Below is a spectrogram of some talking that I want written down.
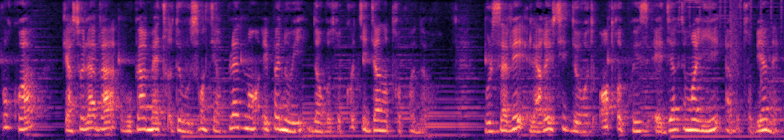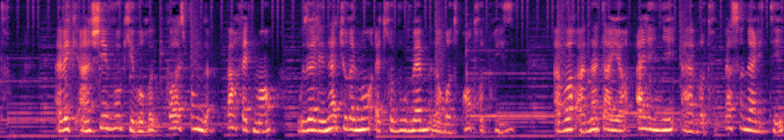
Pourquoi? Car cela va vous permettre de vous sentir pleinement épanoui dans votre quotidien d'entrepreneur. Vous le savez, la réussite de votre entreprise est directement liée à votre bien-être. Avec un chez vous qui vous corresponde parfaitement, vous allez naturellement être vous-même dans votre entreprise, avoir un intérieur aligné à votre personnalité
